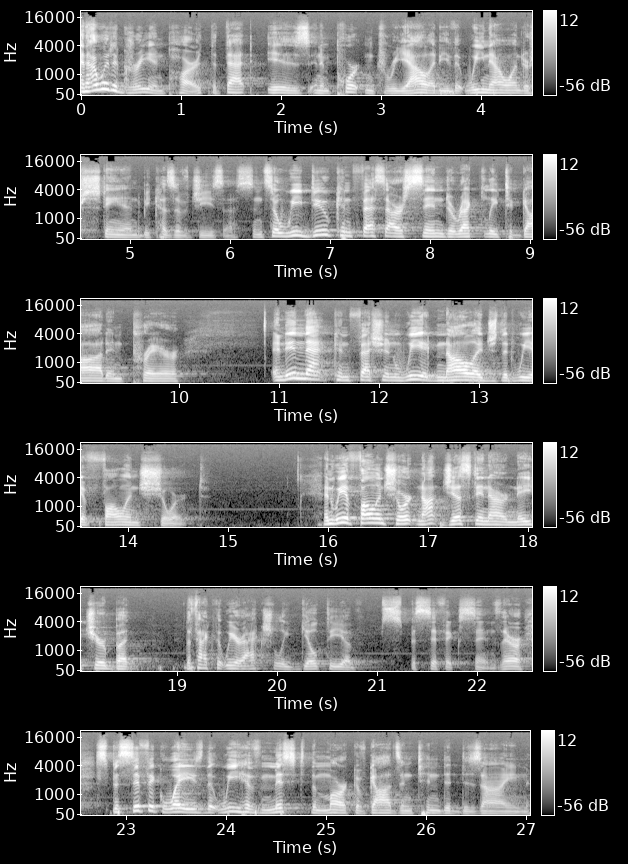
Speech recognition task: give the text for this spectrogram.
And I would agree in part that that is an important reality that we now understand because of Jesus. And so we do confess our sin directly to God in prayer. And in that confession, we acknowledge that we have fallen short. And we have fallen short not just in our nature, but the fact that we are actually guilty of specific sins. There are specific ways that we have missed the mark of God's intended design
